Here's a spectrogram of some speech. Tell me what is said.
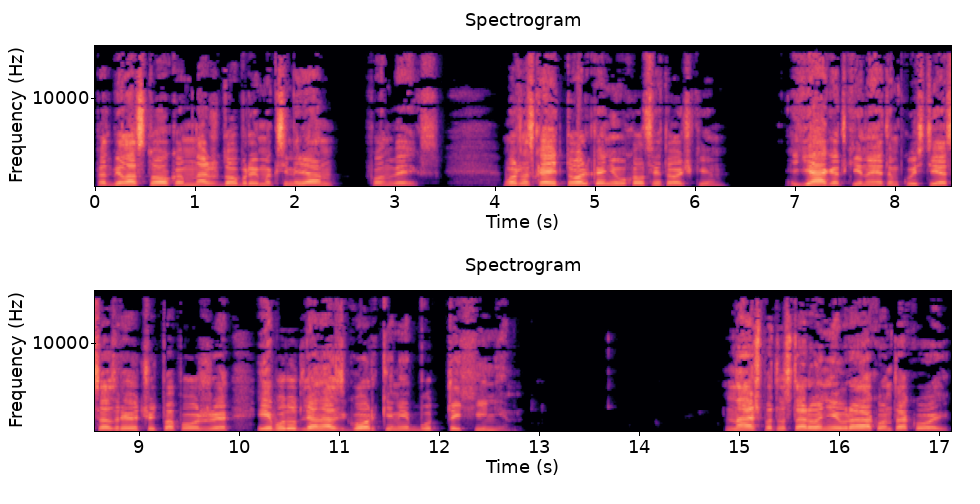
Под Белостоком наш добрый Максимилиан фон Вейкс, можно сказать, только нюхал цветочки. Ягодки на этом кусте созреют чуть попозже и будут для нас горькими, будто хинин. Наш потусторонний враг, он такой,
